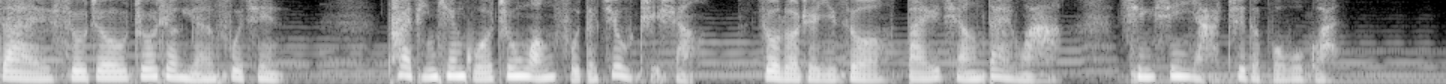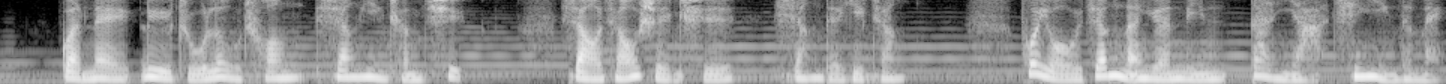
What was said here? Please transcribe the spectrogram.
在苏州拙政园附近，太平天国忠王府的旧址上，坐落着一座白墙黛瓦、清新雅致的博物馆。馆内绿竹漏窗，相映成趣；小桥水池，相得益彰，颇有江南园林淡雅轻盈的美。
